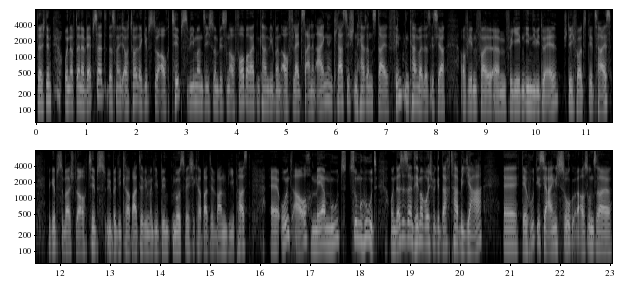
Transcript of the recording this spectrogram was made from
das stimmt. Und auf deiner Website, das fand ich auch toll, da gibst du auch Tipps, wie man sich so ein bisschen auch vorbereiten kann, wie man auch vielleicht seinen eigenen klassischen Herrenstyle finden kann, weil das ist ja auf jeden Fall ähm, für jeden individuell. Stichwort Details. Du gibst zum Beispiel auch Tipps über die Krawatte, wie man die binden muss, welche Krawatte wann wie passt. Äh, und auch mehr Mut zum Hut. Und das ist ein Thema, wo ich mir gedacht habe, ja, äh, der Hut ist ja eigentlich so aus unserer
